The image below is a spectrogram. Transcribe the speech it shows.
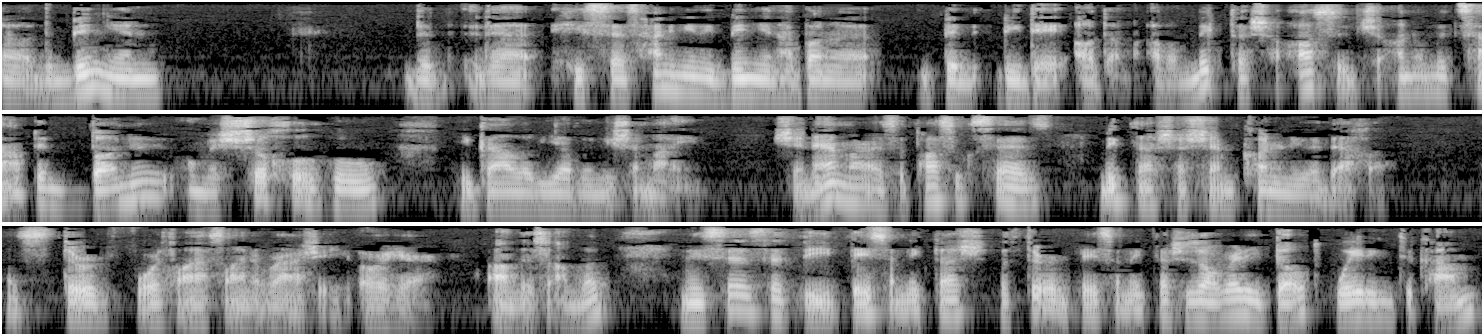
uh, the binyan, that, that he says, Hanimini binyan habana bide adam, aber mikdash ha'asid sha'anu mitzapim banu u'meshuchul yigalav yavim mishamayim. Shenamar, as the pasuk says, mikdash Hashem kananu yadecha. That's third, fourth, last line of Rashi over here on this Amud. And he says that the Beis Hamikdash, the third Beis Hamikdash, is already built, waiting to come,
